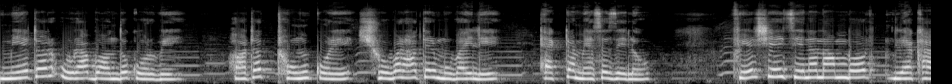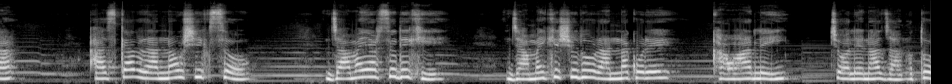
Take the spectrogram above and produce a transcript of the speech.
মেয়েটার উড়া বন্ধ করবে। হঠাৎ ঠুং করে শোভার হাতের মোবাইলে একটা মেসেজ এলো। ফের সেই চেনা নম্বর লেখা, আজকাল রান্নাও শিখছ? জামাই আসছে দেখে। জামাইকে শুধু রান্না করে খাওয়ালেই চলে না, জানো তো?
